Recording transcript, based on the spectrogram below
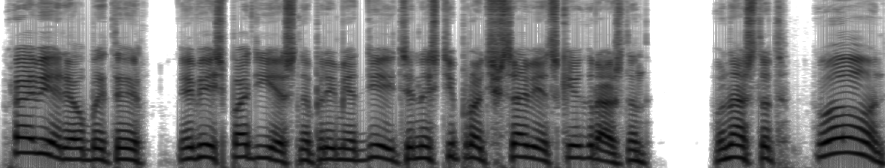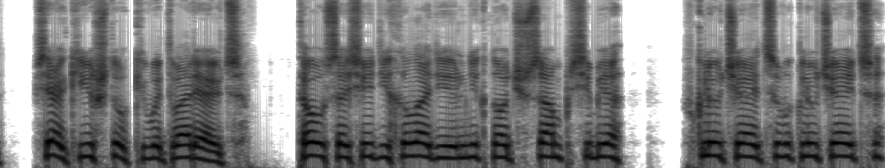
Проверил бы ты весь подъезд на предмет деятельности против советских граждан. У нас тут, вон, всякие штуки вытворяются. То у соседей холодильник ночью сам по себе включается-выключается,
